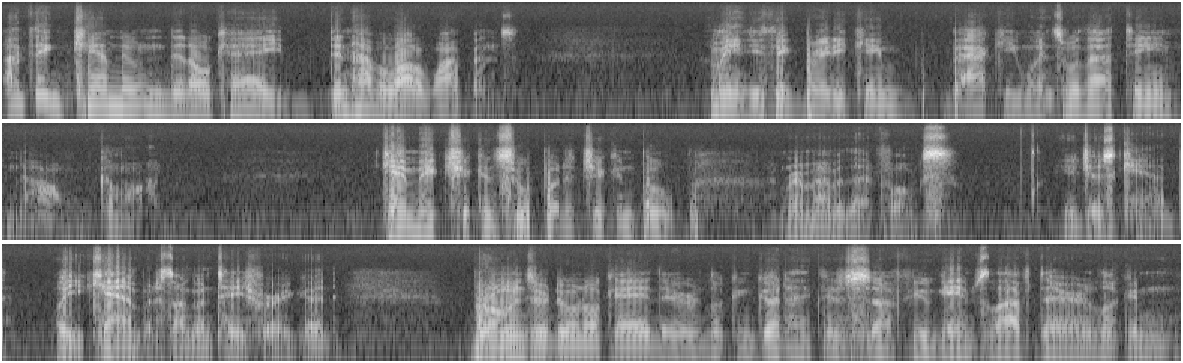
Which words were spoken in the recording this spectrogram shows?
I think Cam Newton did okay. Didn't have a lot of weapons. I mean, do you think Brady came back, he wins with that team? No, come on. You can't make chicken soup out of chicken poop. Remember that, folks. You just can't. Well, you can, but it's not going to taste very good. Bruins are doing okay. They're looking good. I think there's a few games left. They're looking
